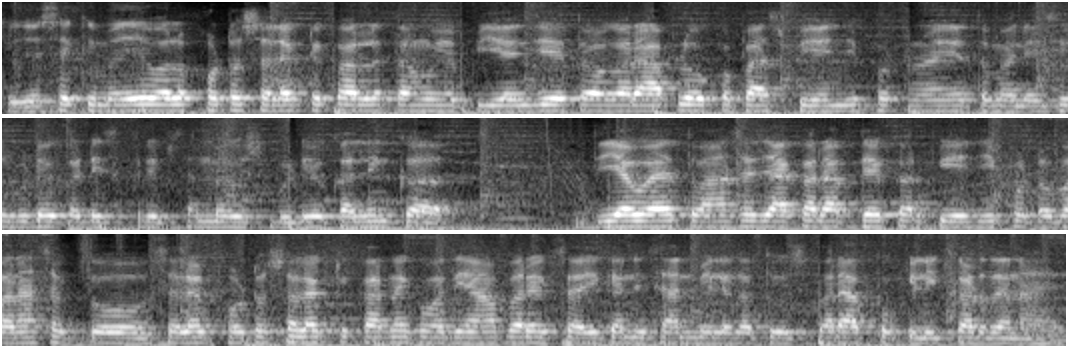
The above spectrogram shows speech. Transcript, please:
तो जैसे कि मैं ये वाला फ़ोटो सेलेक्ट कर लेता हूँ, ये पीएनजी है तो अगर आप लोगों के पास पीएनजी फ़ोटो नहीं है तो मैंने इसी वीडियो का डिस्क्रिप्शन में उस वीडियो का लिंक दिया हुआ है। तो वहाँ से जाकर आप देखकर पीएनजी फ़ोटो बना सकते हो। सेलेक्ट फ़ोटो सेलेक्ट करने के बाद यहाँ पर एक सही का निशान मिलेगा तो उस पर आपको क्लिक कर देना है।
